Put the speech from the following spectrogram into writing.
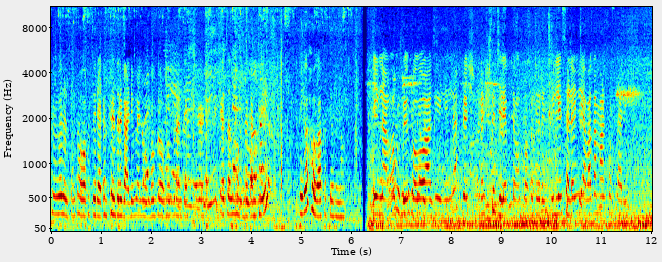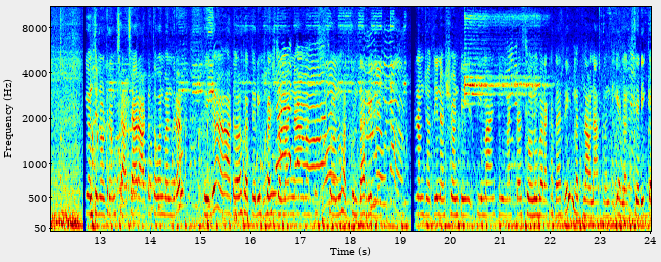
ಹಂಗೆ ನೋಡ್ಕೊಂತ ಹೋಗಾಕತ್ತೀವಿ ಯಾಕಂತ ಹೇಳಿದ್ರೆ ಗಾಡಿ ಮೇಲೆ ಒಬ್ಬೊಬ್ರು ಒಬ್ಬೊಬ್ರು ಅಂತ ಎಷ್ಟು ಹೋಗ್ಬೇಕಂತ ಹೇಳಿ ಈಗ ಹೋಗಾಕತ್ತೀವ್ರಿ ನಾವು. ಈಗ ನಾವು ಹುಬ್ಳಿಗೆ ಹೋಗೋವಾಗ ಇಲ್ಲಿಂದ ಫ್ರೆಶ್ ಫ್ರೆಶ್ ಜಿಲೇಬಿ ತಗೊಂಡು ಹೋಗತ್ತೀವ್ರಿ ಇಲ್ಲಿ ಸಡನ್ಲಿ ಯಾವಾಗ ಮಾಡ್ಕೊಡ್ತಾರೆ ಈಗಂತೂ ನೋಡ್ರಿ ನಮ್ಮ ಚಾಚಾರ ಆಟೋ ತೊಗೊಂಡ್ ಬಂದ್ರ. ಈಗ ಆಟೋ ಹತ್ತೀವಿ ರೀ ಫಸ್ಟ್ ಅಮ್ಮನ್ನ ಮತ್ತು ಸೋನು ಹತ್ಕೊಂತಾರ್ರಿ. ನಮ್ಮ ಜೊತೆ ನಶೋಂಟಿ ಸೀಮಾ ಆಂಟಿ ಮತ್ತು ಸೋನು ಬರಾಕತ್ತಾರ್ರಿ. ಮತ್ತು ನಾವು ನಾಲ್ಕು ಮಂದಿ ಎಲ್ಲರೂ ಈಗ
